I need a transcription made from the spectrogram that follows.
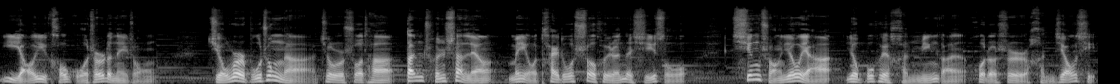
一咬一口果汁的那种。酒味不重呢，就是说它单纯善良，没有太多社会人的习俗，清爽优雅，又不会很敏感或者是很娇气，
